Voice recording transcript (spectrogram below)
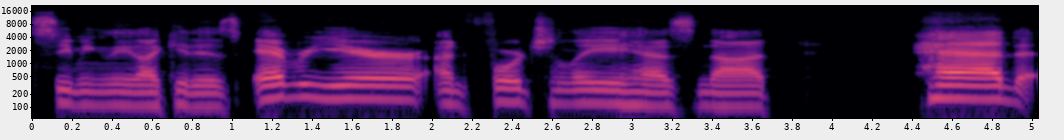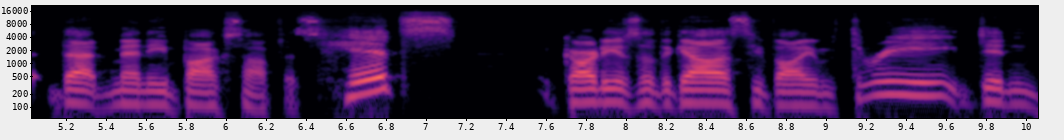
seemingly like it is every year, unfortunately, has not had that many box office hits. Guardians of the Galaxy Volume 3 didn't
